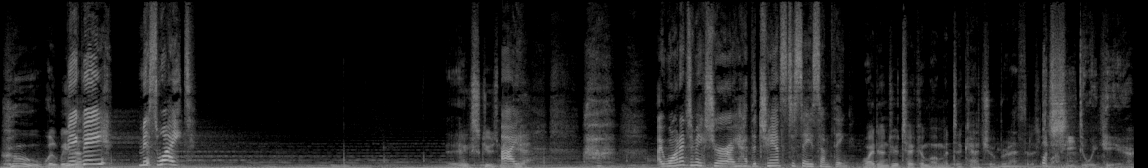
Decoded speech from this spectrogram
Who will be Bigby? Miss White! Excuse me, I- dear. I wanted to make sure I had the chance to say something. Why don't you take a moment to catch your breath, little What's one? she doing here?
